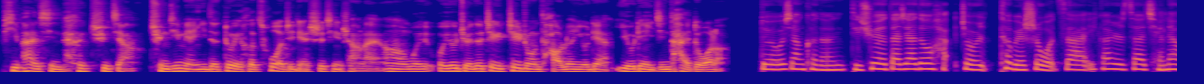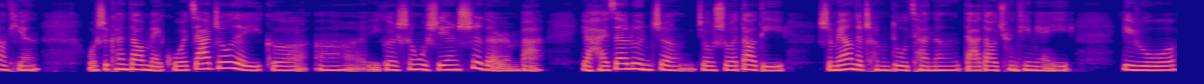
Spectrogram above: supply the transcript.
批判性的 去讲群体免疫的对和错这件事情上来啊，我我又觉得这这种讨论有点有点已经太多了。对，我想可能的确大家都还就是，特别是我在应该是在前两天，我是看到美国加州的一个呃一个生物实验室的人吧，也还在论证，就是说到底什么样的程度才能达到群体免疫。例如，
